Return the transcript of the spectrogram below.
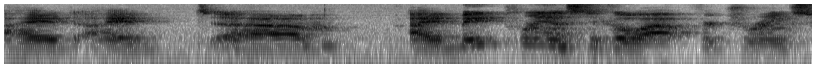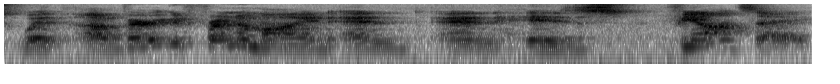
I had I had um, I had made plans to go out for drinks with a very good friend of mine and and his fiance,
